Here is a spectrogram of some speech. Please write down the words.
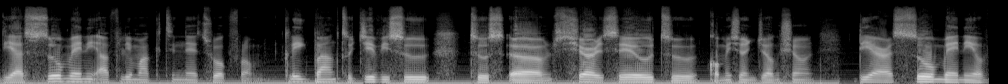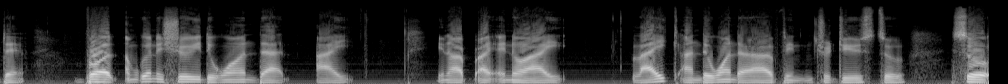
There are so many affiliate marketing network from clickbank to jvzoo to um, ShareASale to commission junction. There are so many of them but I'm going to show you the one that I you know I, I know I like and the one that I've been introduced to. So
